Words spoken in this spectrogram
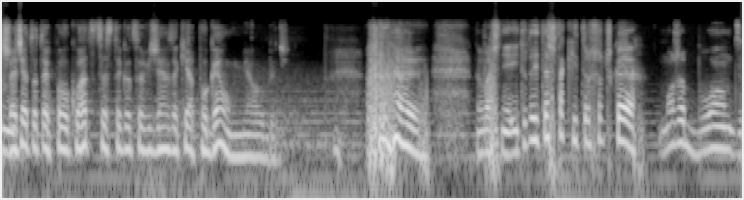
Trzecia to tak po okładce, z tego co widziałem, taki apogeum miało być. No właśnie, i tutaj też taki troszeczkę może błąd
